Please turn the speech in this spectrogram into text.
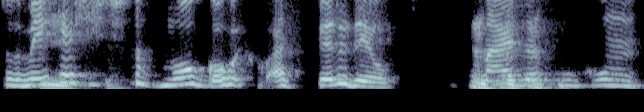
Tudo bem Isso. que a gente tomou gol e quase perdeu. Mas, assim, com,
